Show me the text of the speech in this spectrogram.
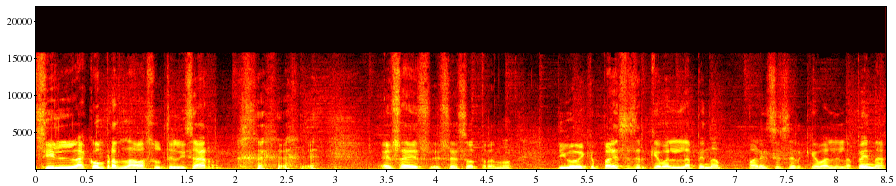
Si la compras, ¿la vas a utilizar? esa, es, esa es otra, ¿no? Digo, de que parece ser que vale la pena, parece ser que vale la pena.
